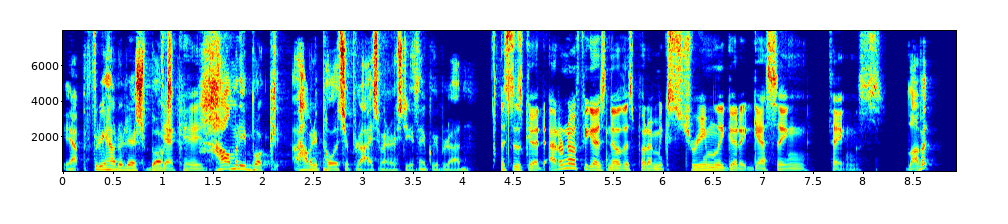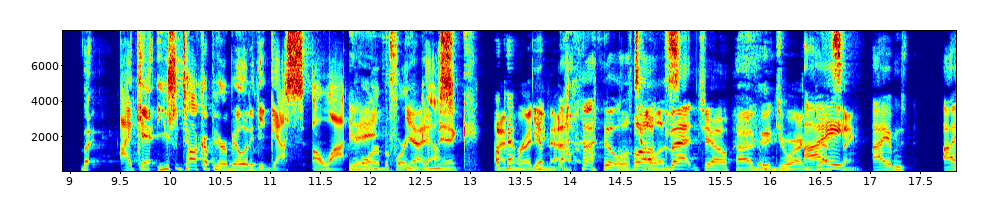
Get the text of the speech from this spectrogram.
Yep, 300-ish books. Decades. How many book how many Pulitzer Prize winners do you think we've read? This is good. I don't know if you guys know this, but I'm extremely good at guessing things. Love it. But I can't you should talk up your ability to guess a lot Yay. more before yeah, you guess. Nick, I'm ready Yep. now. I love Tell us. that, Joe. How good you are at guessing. I, I am I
